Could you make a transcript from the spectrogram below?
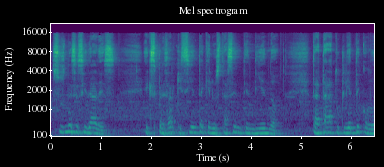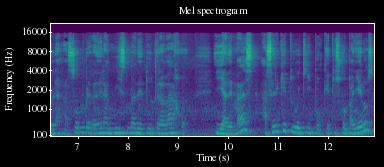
sus necesidades expresar que sienta que lo estás entendiendo, tratar a tu cliente como la razón verdadera misma de tu trabajo y además hacer que tu equipo, que tus compañeros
